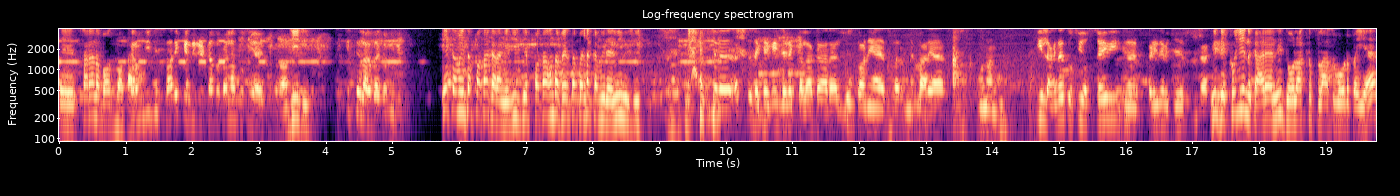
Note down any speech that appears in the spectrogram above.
ਤੇ ਸਾਰਿਆਂ ਦਾ ਬਹੁਤ ਬਹੁਤ ਧੰਨਵਾਦ। ਕਰਮਜੀਤ ਜੀ ਸਾਰੇ ਕੈਂਡੀਡੇਟਾਂ ਤੋਂ ਪਹਿਲਾਂ ਤੁਸੀਂ ਆਏ ਸੀ ਜੀ ਜੀ। ਕਿੱਥੇ ਲੱਗਦਾ ਕਮੀ ਜੀ? ਇਹ ਕਮੀ ਤਾਂ ਪਤਾ ਕਰਾਂਗੇ ਜੀ ਜੇ ਪਤਾ ਹੁੰਦਾ ਫਿਰ ਤਾਂ ਪਹਿਲਾਂ ਕਮੀ ਰਹਿਣੀ ਨਹੀਂ ਸੀ। ਅਕਸਰ ਅਕਸਰ ਦੇਖਿਆ ਕਿ ਜਿਹੜੇ ਕਲਾਕਾਰ ਹੈ ਲੋਕਾਂ ਨੇ ਇਸ ਵਾਰ ਨਕਾਰਿਆ ਉਹਨਾਂ ਨੂੰ। ਕੀ ਲੱਗਦਾ ਤੁਸੀਂ ਉਸੇ ਵੀ ਕੜੀ ਦੇ ਵਿੱਚ ਨਹੀਂ ਦੇਖੋ ਜੀ ਨਕਾਰਿਆ ਨਹੀਂ 2 ਲੱਖ ਪਲੱਸ ਵੋਟ ਪਈ ਹੈ।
